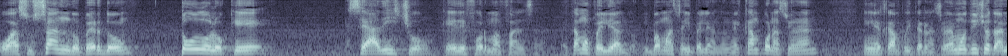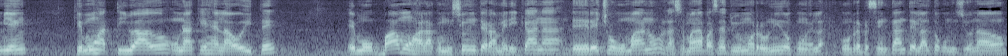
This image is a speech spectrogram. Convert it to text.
o asusando, perdón, todo lo que se ha dicho que es de forma falsa. Estamos peleando y vamos a seguir peleando en el campo nacional, en el campo internacional. Hemos dicho también que hemos activado una queja en la OIT. Hemos, vamos a la Comisión Interamericana de Derechos Humanos. La semana pasada estuvimos reunidos con, el, con representantes del Alto Comisionado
